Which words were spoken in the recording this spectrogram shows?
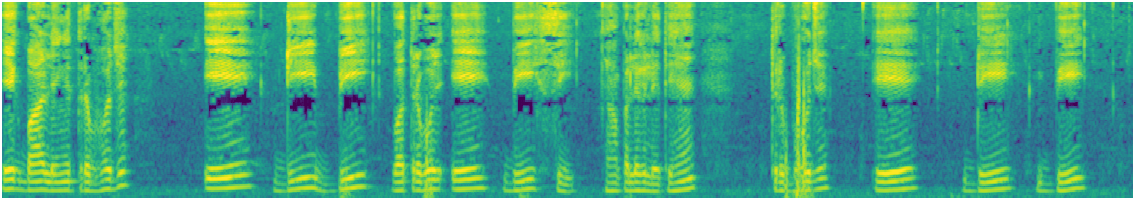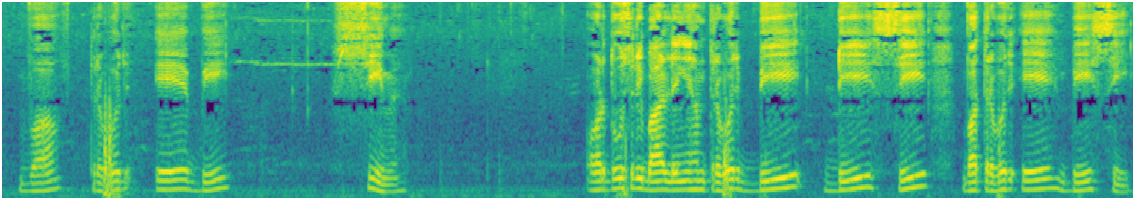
एक बार लेंगे त्रिभुज ए, डी, बी व त्रिभुज ए, बी, सी। यहाँ पर लिख लेते हैं त्रिभुज ए, डी बी, व, त्रिभुज ए, बी, सी में। और दूसरी बार लेंगे हम त्रिभुज बी, डी, सी, व त्रिभुज ए, बी, सी।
